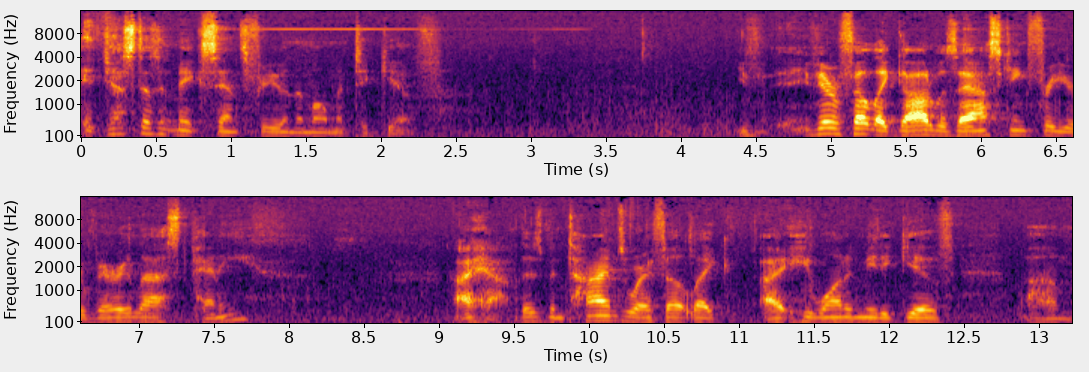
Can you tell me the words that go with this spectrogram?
it just doesn't make sense for you in the moment to give? You've, have you ever felt like God was asking for your very last penny? I have. There's been times where I felt like I, He wanted me to give um,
